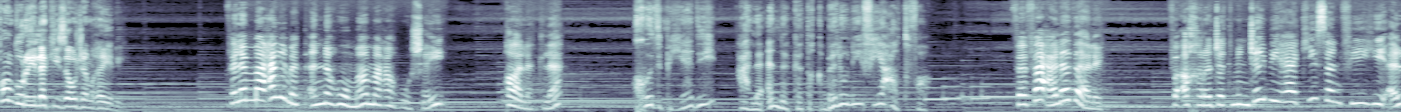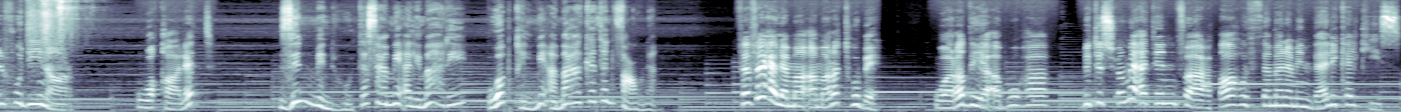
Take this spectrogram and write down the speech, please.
فانظري لك زوجا غيري. فلما علمت أنه ما معه شيء قالت له خذ بيدي على أنك تقبلني في عطفة. ففعل ذلك فأخرجت من جيبها كيسا فيه ألف دينار. وقالت زن منه تسعمائة لمهري وابقي المئة معك تنفعنا. ففعل ما أمرته به ورضي أبوها بتسعمائة فأعطاه الثمن من ذلك الكيس.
